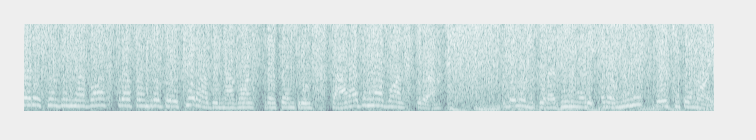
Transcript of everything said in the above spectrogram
interesul dumneavoastră, pentru plăcerea dumneavoastră, pentru starea dumneavoastră. De luni până vineri, rămâneți cu ochii pe noi.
